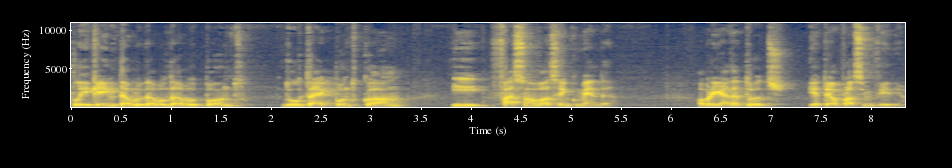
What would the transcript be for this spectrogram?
cliquem em www.dultec.com e façam a vossa encomenda. Obrigado a todos e até ao próximo vídeo.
